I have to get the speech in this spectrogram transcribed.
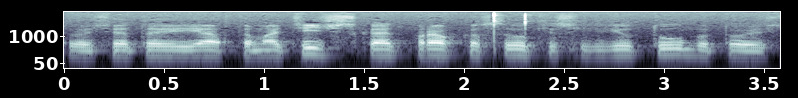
То есть это и автоматическая отправка ссылки с YouTube, то есть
